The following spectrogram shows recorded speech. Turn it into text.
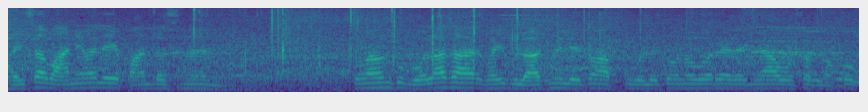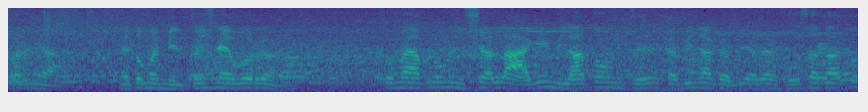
भाई साहब आने वाले हैं पाँच, दस मिनट में। तो मैं उनको बोला था, भाई बुलाक में लेता हूँ आपको। बोले तो उन्होंने बोल रहे यहाँ वो सब नको कर नहीं तो मैं मिलता ही नहीं, बोल रहे हूँ तो मैं आप लोगों को इंशाल्लाह आगे मिलाता हूँ उनसे, कभी ना कभी, अगर हो सका तो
